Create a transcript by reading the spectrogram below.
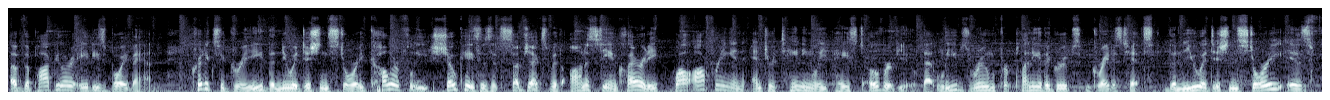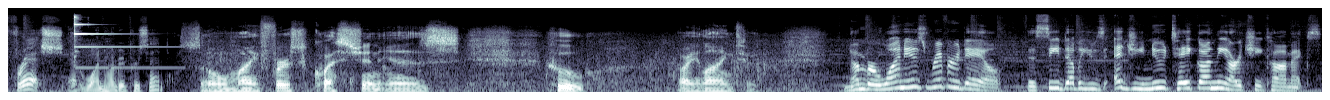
of the popular 80s boy band. Critics agree the New Edition story colorfully showcases its subjects with honesty and clarity while offering an entertainingly paced overview that leaves room for plenty of the group's greatest hits. The New Edition story is fresh at 100%. So, my first question is who are you lying to? Number one is Riverdale, the CW's edgy new take on the Archie comics.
